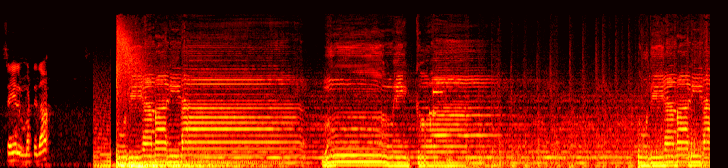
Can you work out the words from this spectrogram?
செயல் மட்டும்தான். புதிய மனிதா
